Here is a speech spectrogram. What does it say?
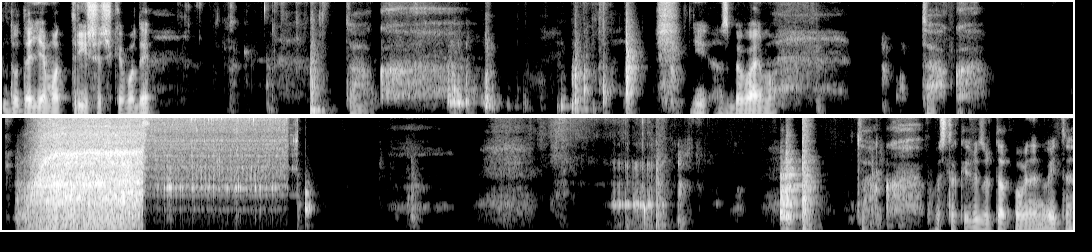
додаємо трішечки води. Так. І збиваємо. Так. Так, ось такий результат повинен вийти.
